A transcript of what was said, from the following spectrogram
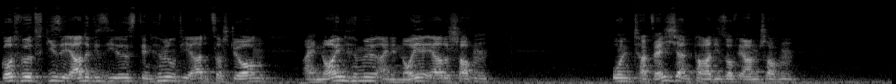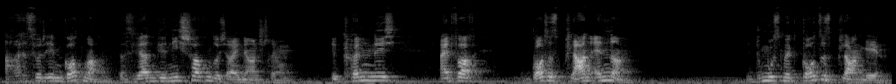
Gott wird diese Erde, wie sie ist, den Himmel und die Erde zerstören, einen neuen Himmel, eine neue Erde schaffen und tatsächlich ein Paradies auf Erden schaffen. Aber das wird eben Gott machen. Das werden wir nicht schaffen durch eigene Anstrengungen. Wir können nicht einfach Gottes Plan ändern. Du musst mit Gottes Plan gehen,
